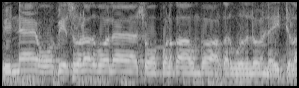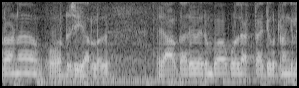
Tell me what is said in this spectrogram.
പിന്നെ ഓഫീസുകൾ അതുപോലെ ഷോപ്പുകളൊക്കെ ആകുമ്പോൾ ആൾക്കാർ കൂടുതലും ലൈറ്റ് കളറാണ് ഓർഡർ ചെയ്യാറുള്ളത് ആൾക്കാർ വരുമ്പോൾ കൂടുതൽ അട്രാക്റ്റ് കിട്ടണമെങ്കിൽ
